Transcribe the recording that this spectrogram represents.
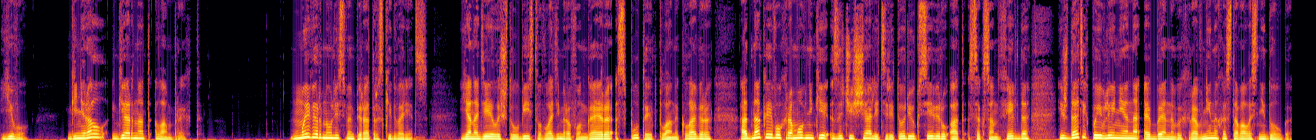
его. Генерал Гернат Лампрехт. Мы вернулись в императорский дворец. Я надеялась, что убийство Владимира фон Гайера спутает планы Клавера, однако его храмовники зачищали территорию к северу от Саксанфельда, и ждать их появления на Эбеновых равнинах оставалось недолго.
